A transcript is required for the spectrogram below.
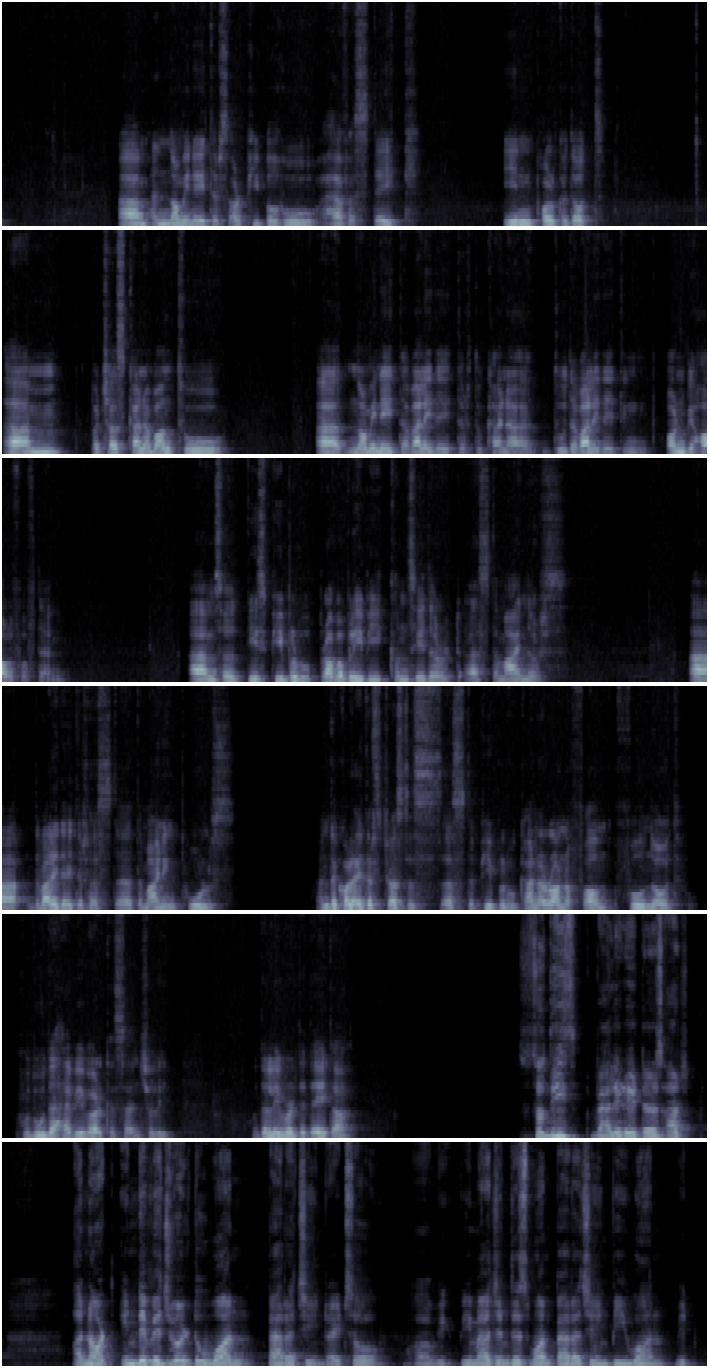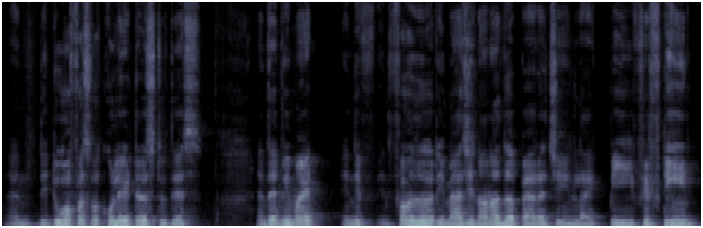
Um, and nominators are people who have a stake in Polkadot, um, but just kind of want to uh, nominate a validator to kind of do the validating on behalf of them. Um, so these people would probably be considered as the miners, uh, the validators as the, the mining pools, and the collators just as, as the people who kind of run a full, full node, who do the heavy work essentially, who deliver the data. So these validators are are not individual to one parachain, right? So uh, we, we imagine this one parachain P1, and the two of us were collators to this, and then we might in the further imagine another parachain like P15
